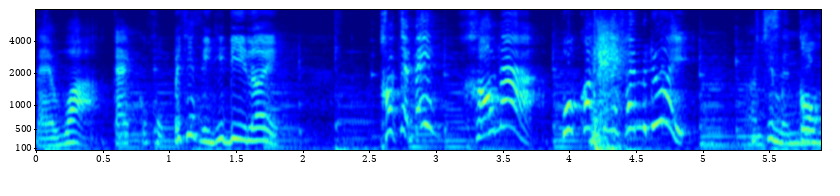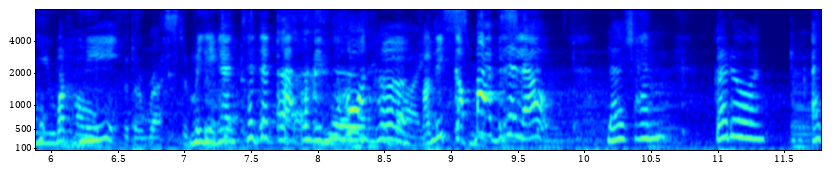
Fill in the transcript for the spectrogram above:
แต่ว่าการโกหกไม่ใช่สิ่งที่ดีเลย เขาใจะไหมเขาน่ะพูดความจริงกับฉันไปด้วย I'm Just sending go you with me. home for the rest of ไม่อย่างนั้นฉันจะตัดสินโทษเธอ ตอนนี้กลับบ้านไปได้แล้ว แล้วฉันก็โดนอา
